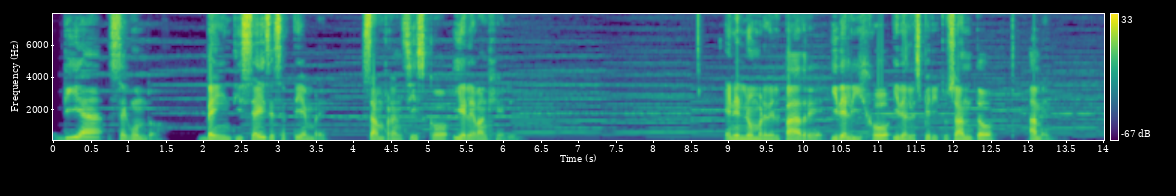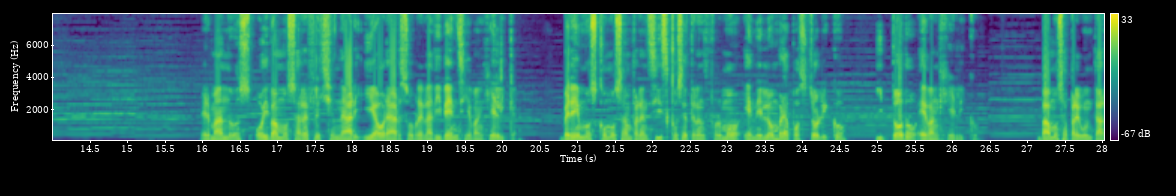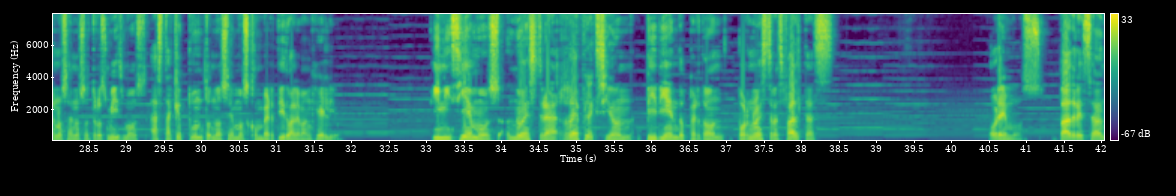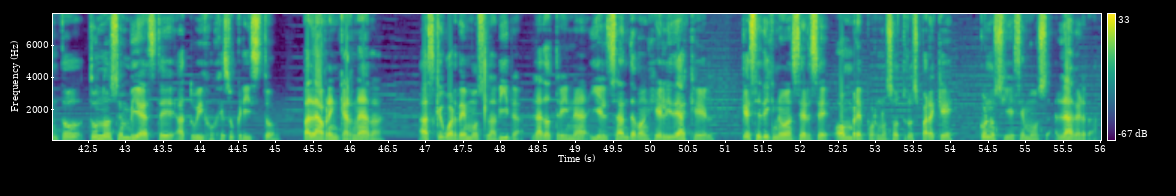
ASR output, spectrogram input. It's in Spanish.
Día segundo, 26 de septiembre, San Francisco y el Evangelio. En el nombre del Padre, y del Hijo, y del Espíritu Santo. Amén. Hermanos, hoy vamos a reflexionar y a orar sobre la vivencia evangélica. Veremos cómo San Francisco se transformó en el hombre apostólico y todo evangélico vamos a preguntarnos a nosotros mismos hasta qué punto nos hemos convertido al Evangelio. Iniciemos nuestra reflexión pidiendo perdón por nuestras faltas. Oremos. Padre Santo, tú nos enviaste a tu Hijo Jesucristo, palabra encarnada. Haz que guardemos la vida, la doctrina y el santo Evangelio de aquel que se dignó hacerse hombre por nosotros para que conociésemos la verdad.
